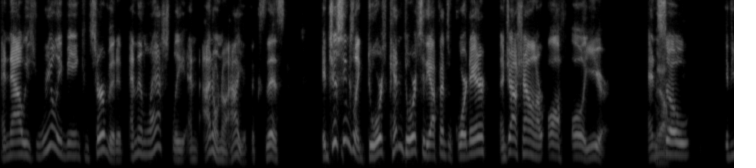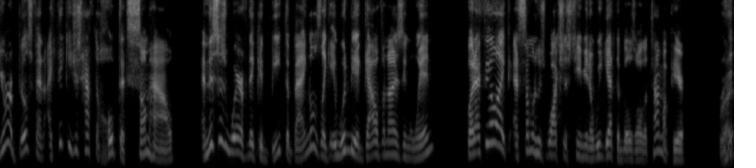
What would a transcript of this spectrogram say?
and now he's really being conservative. And then lastly, and I don't know how you fix this, it just seems like Dorsey, Ken Dorsey, the offensive coordinator, and Josh Allen are off all year. And Yeah. so if you're a Bills fan, I think you just have to hope that somehow, and this is where if they could beat the Bengals, like it would be a galvanizing win. But I feel like as someone who's watched this team, you know, we get the Bills all the time up here. Right.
